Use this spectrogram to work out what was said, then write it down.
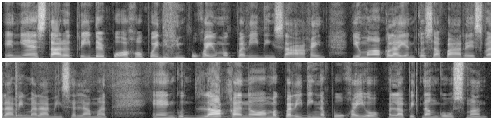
And yes, tarot reader po ako. Pwede rin po kayo magpa-reading sa akin. Yung mga client ko sa Pares. Maraming maraming salamat. And good luck, ano, magpa-reading na po kayo. Malapit ng Ghost Month.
